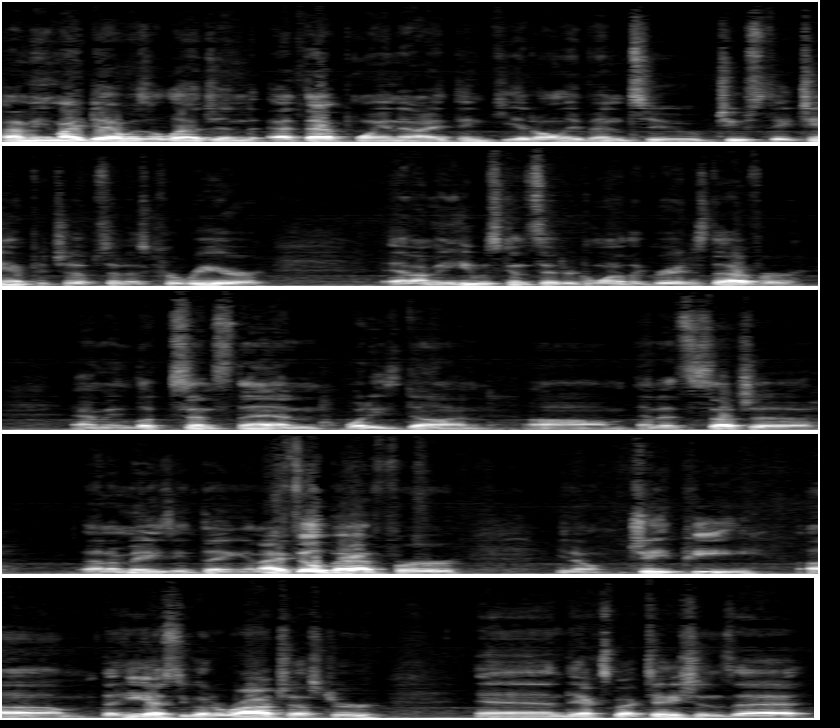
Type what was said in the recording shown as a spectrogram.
I mean, my dad was a legend at that point, and I think he had only been to two state championships in his career. and I mean he was considered one of the greatest ever. I mean, look since then what he's done, um, and it's such a an amazing thing. And I feel bad for you know JP um, that he has to go to Rochester, and the expectations that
